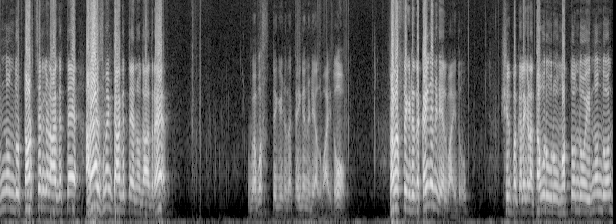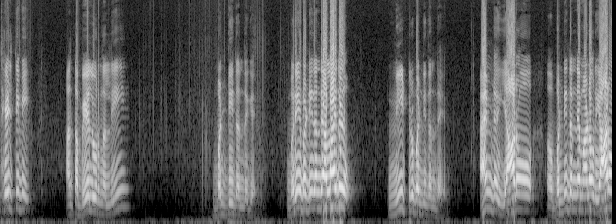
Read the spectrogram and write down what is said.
ಇನ್ನೊಂದು ಟಾರ್ಚರ್ಗಳಾಗತ್ತೆ ಹರಾಸ್ಮೆಂಟ್ ಆಗುತ್ತೆ ಅನ್ನೋದಾದ್ರೆ ವ್ಯವಸ್ಥೆಗೆ ಹಿಡಿದ ಕೈಗನ್ನಡಿ ಅಲ್ವಾ ಇದು? ವ್ಯವಸ್ಥೆಗೆ ಹಿಡಿದ ಕೈಗನ್ನಡಿ ಅಲ್ವಾ ಇದು? ಶಿಲ್ಪಕಲೆಗಳ ತವರೂರು ಮತ್ತೊಂದು ಇನ್ನೊಂದು ಅಂತ ಹೇಳ್ತೀವಿ. ಅಂತ ಬೇಲೂರಿನಲ್ಲಿ ಬಡ್ಡಿ ದಂಧೆಗೆ. ಬರೀ ಬಡ್ಡಿ ದಂಧೆ ಅಲ್ಲ ಇದು. ಮೀಟ್ರ್ ಬಡ್ಡಿ ದಂಧೆ. ಅಂಡ್ ಯಾರೋ ಬಡ್ಡಿ ದಂಧೆ ಮಾಡೋರು ಯಾರೋ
